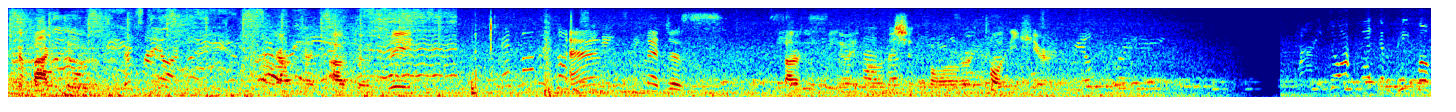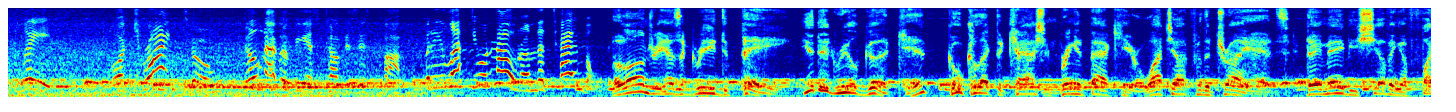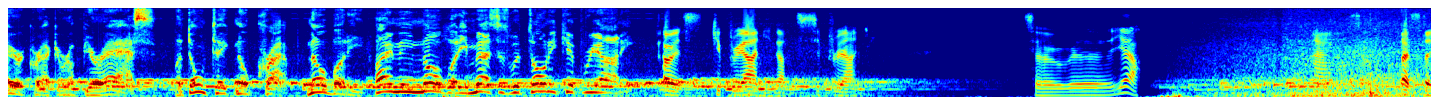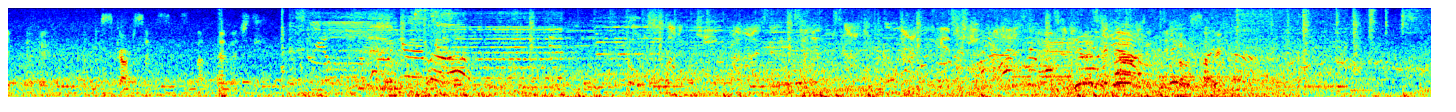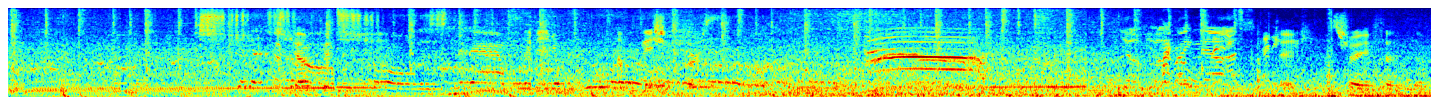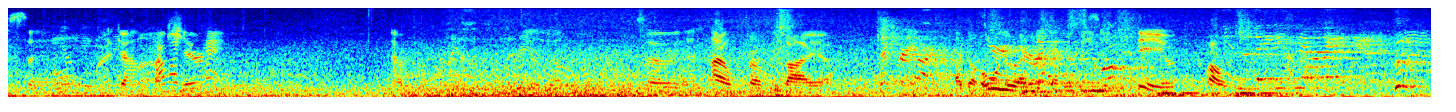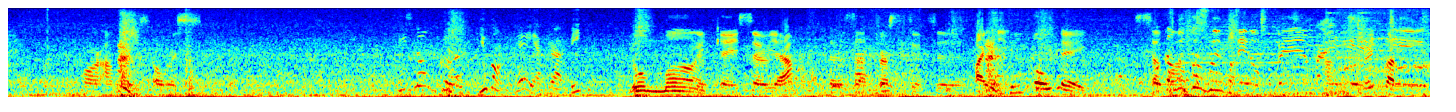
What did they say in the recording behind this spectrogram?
welcome back to Grand Theft Auto 3 and let's just start doing our mission for Tony here. He's off making people bleed. Or trying to. He'll never be as tough as his pop. But he left you a note on the table. The laundry has agreed to pay. You did real good, kid. Go collect the cash and bring it back here. Watch out for the triads. They may be shoving a firecracker up your ass. But don't take no crap. Nobody, I mean nobody, messes with Tony Cipriani. Oh, it's Cipriani, not Cipriani. So, uh, yeah. And so, let's take the bit of this since it's not damaged. Let's show you if there's uh, a gun back here. No. So yeah, I'll probably buy uh, I got all your ammunition. deal. Well, more ammo is always He's no good. You gonna pay after I beat you. You're mine. okay. So yeah, there's a prostitute uh, fighting POA. someone on the street, but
